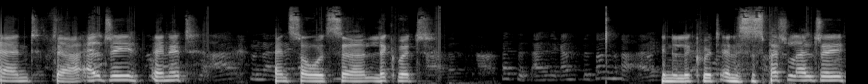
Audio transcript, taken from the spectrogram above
and there are algae in it. And so it's a liquid in the liquid and it's a special algae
